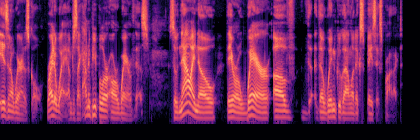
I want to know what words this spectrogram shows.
is an awareness goal right away. I'm just like, how many people are, are aware of this? So now I know they are aware of the, the Win Google Analytics Basics product.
